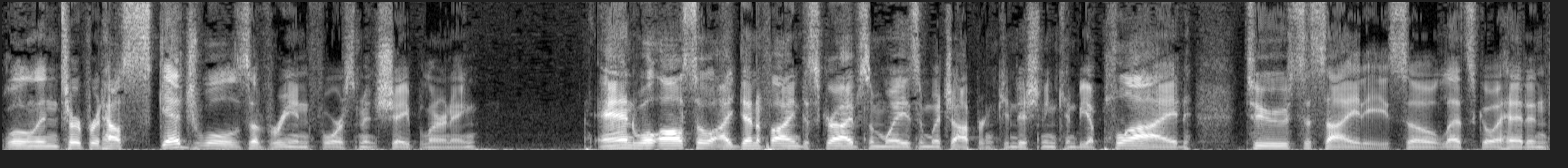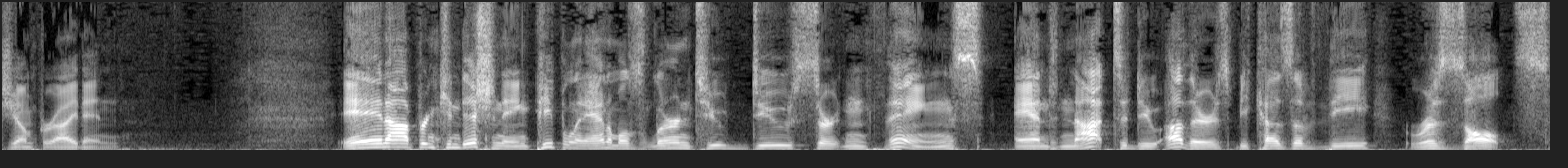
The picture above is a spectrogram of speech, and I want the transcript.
We'll interpret how schedules of reinforcement shape learning. And we'll also identify and describe some ways in which operant conditioning can be applied to society. So let's go ahead and jump right in. In operant conditioning, people and animals learn to do certain things and not to do others because of the results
